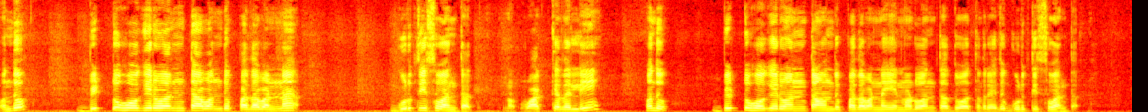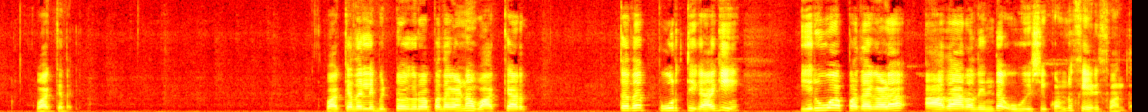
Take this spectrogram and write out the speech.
ಒಂದು ಬಿಟ್ಟು ಹೋಗಿರುವಂಥ ಒಂದು ಪದವನ್ನು ಗುರುತಿಸುವಂಥದ್ದು. ವಾಕ್ಯದಲ್ಲಿ ಒಂದು ಬಿಟ್ಟು ಹೋಗಿರುವಂಥ ಒಂದು ಪದವನ್ನು ಏನು ಮಾಡುವಂಥದ್ದು ಅಂತಂದರೆ ಇದು ಗುರುತಿಸುವಂಥದ್ದು ವಾಕ್ಯದಲ್ಲಿ. ವಾಕ್ಯದಲ್ಲಿ ಬಿಟ್ಟು ಹೋಗಿರುವ ಪದಗಳನ್ನ ವಾಕ್ಯಾರ್ಥದ ಪೂರ್ತಿಗಾಗಿ ಇರುವ ಪದಗಳ ಆಧಾರದಿಂದ ಊಹಿಸಿಕೊಂಡು ಸೇರಿಸುವಂಥ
